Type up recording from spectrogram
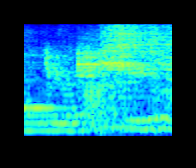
all be rocking.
